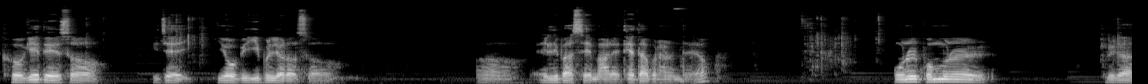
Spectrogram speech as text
거기에 대해서 이제 욥이 입을 열어서 어, 엘리바스의 말에 대답을 하는데요. 오늘 본문을 우리가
